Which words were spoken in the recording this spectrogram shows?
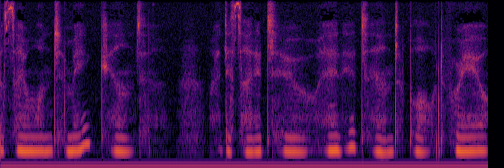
I want to make, and I decided to edit and upload for you.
